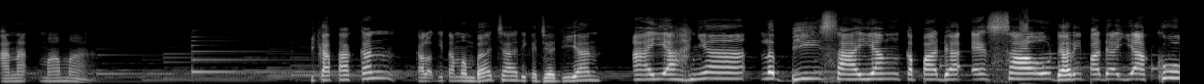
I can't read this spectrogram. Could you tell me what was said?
anak mama. Dikatakan kalau kita membaca di kejadian, ayahnya lebih sayang kepada Esau daripada Yakub.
